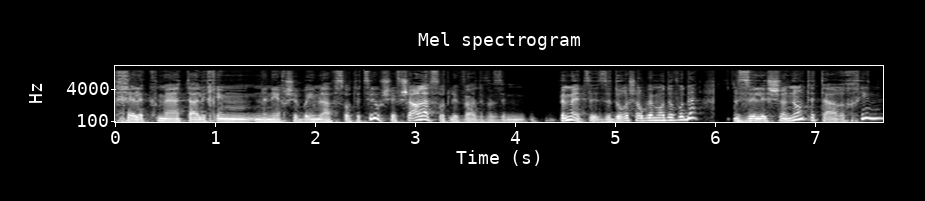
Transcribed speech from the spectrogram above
חלק מהתהליכים נניח שבאים לעשות אצלי או שאפשר לעשות לבד אבל זה באמת זה, זה דורש הרבה מאוד עבודה זה לשנות את הערכים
